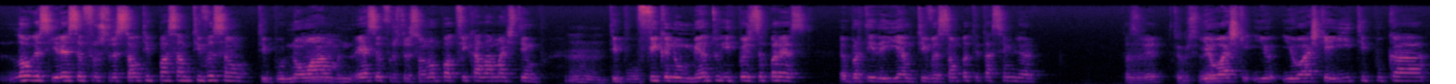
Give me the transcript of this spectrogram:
logo a seguir essa frustração tipo, passa a motivação. Tipo, não há, essa frustração não pode ficar lá mais tempo. Uhum. Tipo, fica no momento e depois desaparece. A partir daí é a motivação para tentar ser melhor. Estás a ver? E eu acho que, eu, eu acho que aí, tipo, cá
